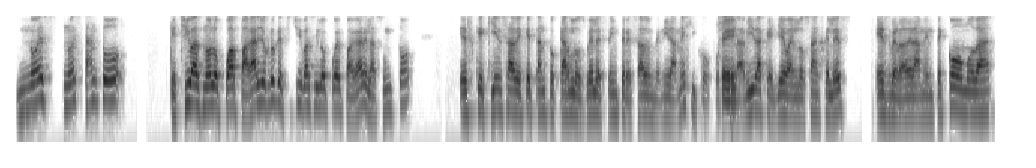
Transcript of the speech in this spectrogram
no es, no es tanto que Chivas no lo pueda pagar. Yo creo que si Chivas sí lo puede pagar, el asunto es que quién sabe qué tanto Carlos Vela está interesado en venir a México, porque la vida que lleva en Los Ángeles es verdaderamente cómoda,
